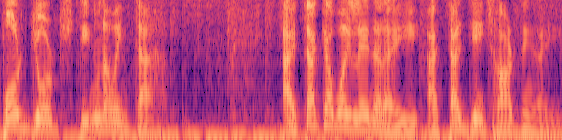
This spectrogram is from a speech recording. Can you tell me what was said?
Paul George tiene una ventaja. A estar Kawhi Leonard ahí, a estar James Harden ahí.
